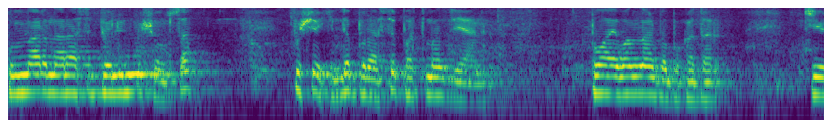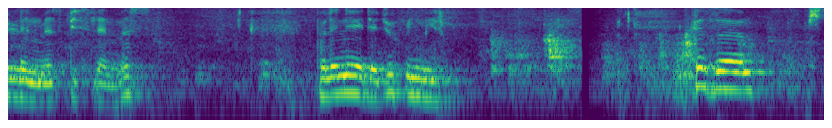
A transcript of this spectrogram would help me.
bunların arası bölünmüş olsa bu şekilde burası batmaz yani. Bu hayvanlar da bu kadar kirlenmez, pislenmez. Böyle ne edecek bilmiyorum. Kızım, pişt,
